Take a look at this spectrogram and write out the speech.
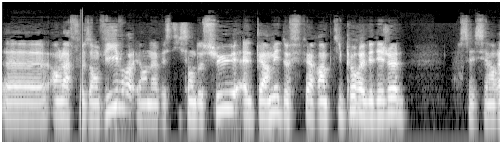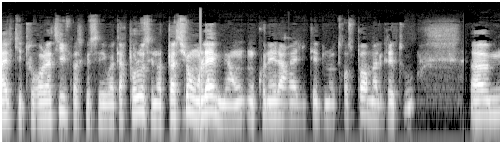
en la faisant vivre et en investissant dessus, elle permet de faire un petit peu rêver des jeunes c'est un rêve qui est tout relatif parce que c'est waterpolo, c'est notre passion, on l'aime, mais on, connaît la réalité de notre sport malgré tout. Euh,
